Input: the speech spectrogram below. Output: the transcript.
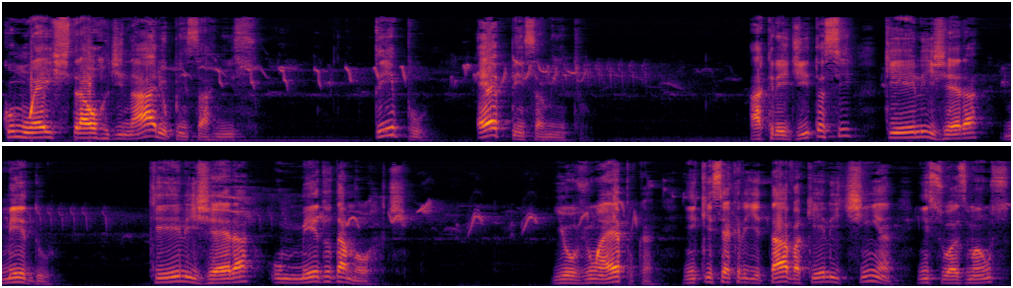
Como é extraordinário pensar nisso. Tempo é pensamento. Acredita-se que ele gera medo, que ele gera o medo da morte. E houve uma época em que se acreditava que ele tinha em suas mãos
